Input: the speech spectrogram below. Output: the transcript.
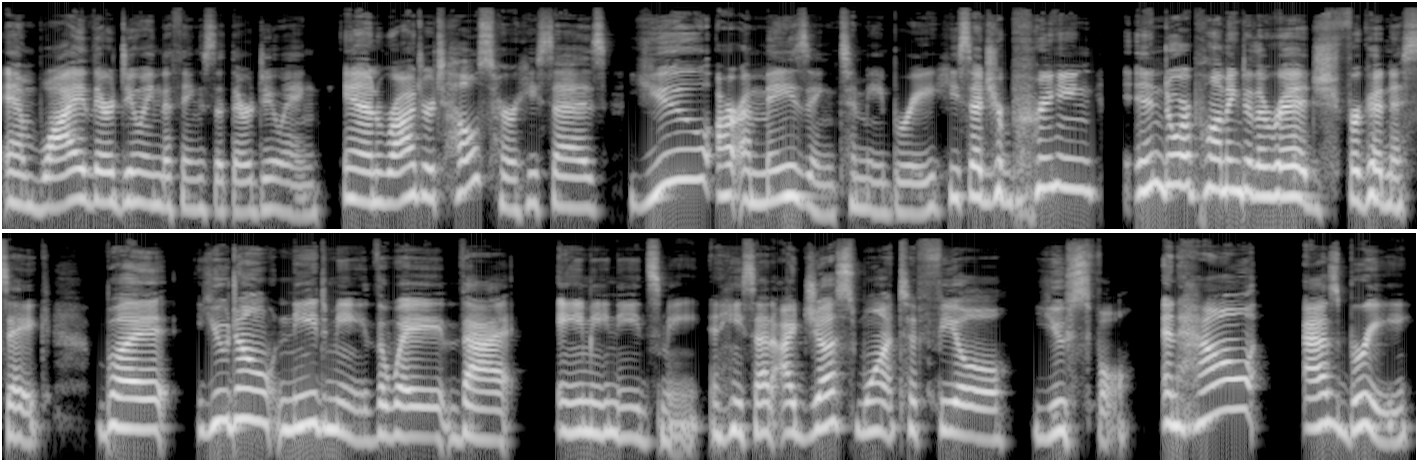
and why they're doing the things that they're doing. And Roger tells her, he says, You are amazing to me, Bree. He said, You're bringing indoor plumbing to the ridge, for goodness sake, but you don't need me the way that Amy needs me. And he said, I just want to feel useful. And how, as Bree,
